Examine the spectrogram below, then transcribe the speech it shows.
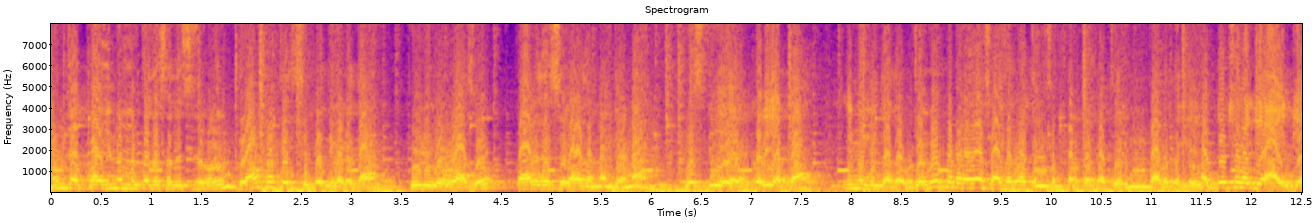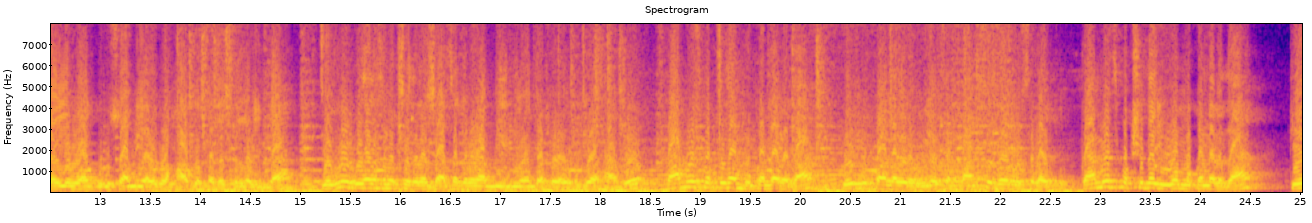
ಮಂಜಪ್ಪ, ಇನ್ನು ಮುಂತಾದ ಸದಸ್ಯರುಗಳು ಗ್ರಾಮ ಪಂಚಾಯತ್ ಸಿಬ್ಬಂದಿಗಳಾದ ಪಿಡಿಒ ವಾಸು, ಕಾರ್ಯದರ್ಶಿಗಳಾದ Manjanna S D A Kariyappa ಇನ್ನು ಮುಂತಾದವರು. ಜಗಳೂರು ಪಟ್ಟಣದ ಶಾಸಕರ ಜನಸಂಪರ್ಕ ಕಚೇರಿ ಮುಂಭಾಗದಲ್ಲಿ ಅಧ್ಯಕ್ಷರಾಗಿ ಆಯ್ಕೆಯಾಗಿರುವ ಗುರುಸ್ವಾಮಿ ಅವರು ಹಾಗೂ ಸದಸ್ಯರುಗಳಿಂದ ಜಗಳೂರು ವಿಧಾನಸಭಾ ಕ್ಷೇತ್ರದ ಶಾಸಕರ ಬಿ. ವಿಜಯ ಹಾಗೂ ಕಾಂಗ್ರೆಸ್ ಪಕ್ಷದ ಮುಖಂಡರಾದ ಕೆಪಿ ಪಾಲವರವರಿಗೆ ಸನ್ಮಾನಿಸಿ ಗೌರವಿಸಲಾಯಿತು. ಕಾಂಗ್ರೆಸ್ ಪಕ್ಷದ ಯುವ ಮುಖಂಡರಾದ ಕೆ.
